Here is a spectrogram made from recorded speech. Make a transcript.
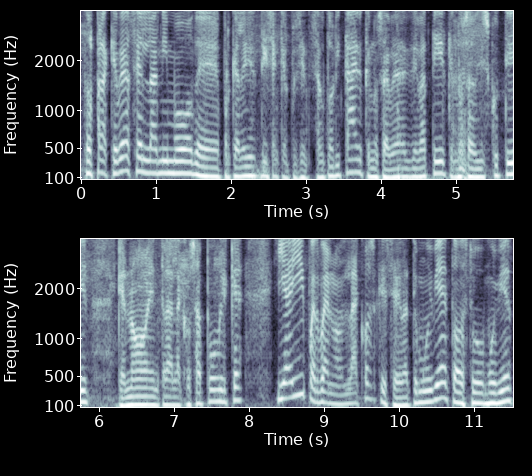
Entonces, para que veas el ánimo de. Porque le dicen que el presidente es autoritario, que no sabe debatir, que no sabe discutir, que no entra a la cosa pública. Y ahí, pues bueno, la cosa es que se debatió muy bien, todo estuvo muy bien.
